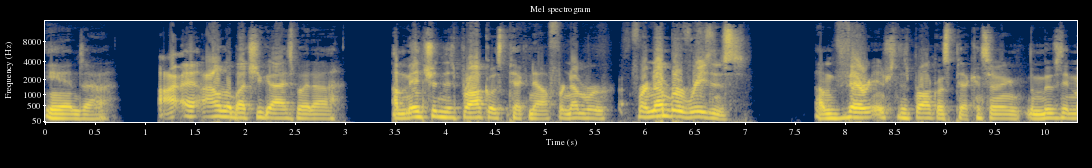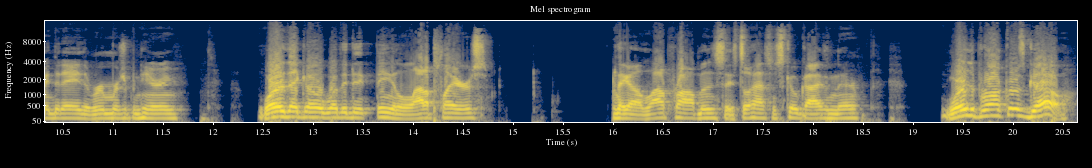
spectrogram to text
And uh, I I don't know about you guys, but uh, I'm interested in this Broncos pick now for a number for a number of reasons. I'm very interested in this Broncos pick, considering the moves they made today, the rumors I've been hearing. Where did they go? Where they, they need a lot of players. They got a lot of problems. They still have some skilled guys in there. Where do the Broncos go?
